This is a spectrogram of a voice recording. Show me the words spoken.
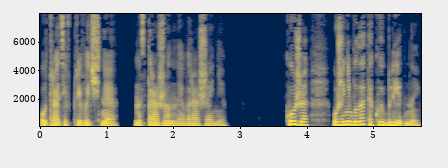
утратив привычное, настороженное выражение. Кожа уже не была такой бледной.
